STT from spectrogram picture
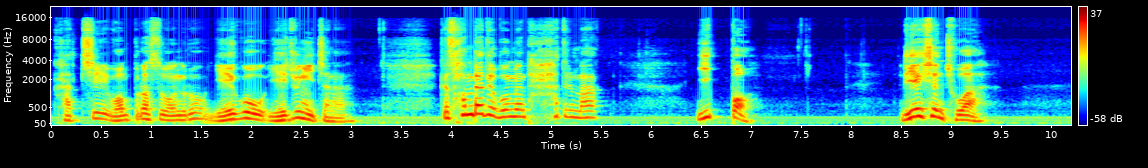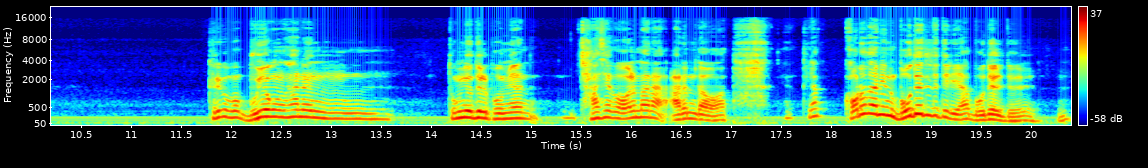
같이 원 플러스 원으로 예고 예중이 있잖아. 그 선배들 보면 다들 막 이뻐. 리액션 좋아. 그리고 뭐 무용하는 동료들 보면 자세가 얼마나 아름다워. 다 그냥 걸어다니는 모델들이야, 모델들. 응?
